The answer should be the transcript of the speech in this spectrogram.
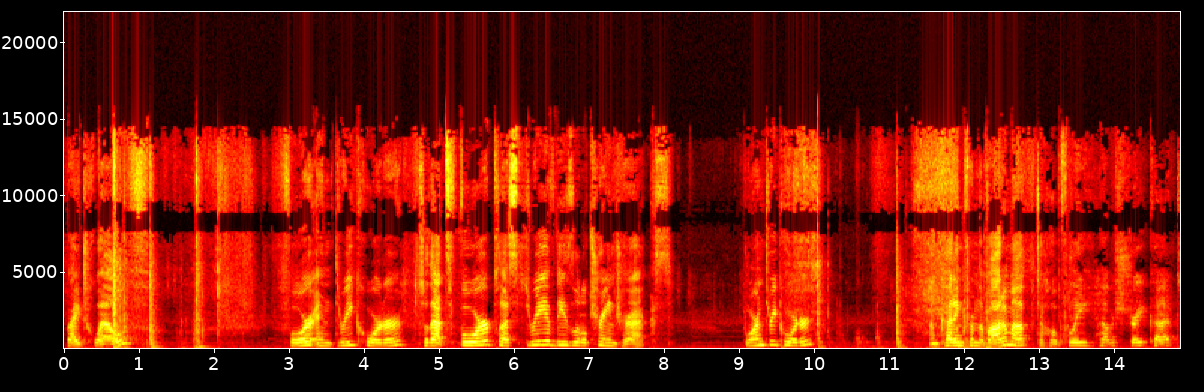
by 12. Four and three quarter. So that's four plus three of these little train tracks. Four and three quarter. I'm cutting from the bottom up to hopefully have a straight cut.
